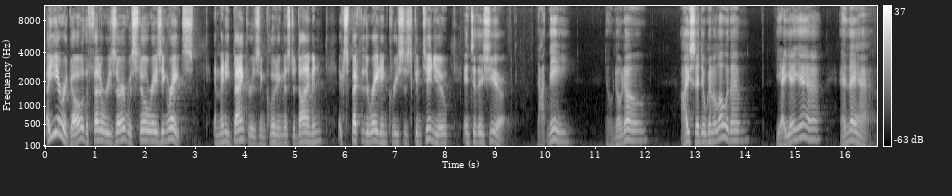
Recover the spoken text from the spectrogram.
A year ago, the Federal Reserve was still raising rates, and many bankers, including Mr. Dimon, expected the rate increases to continue into this year. Not me. No, no, no. I said they were going to lower them. Yeah, yeah, yeah. And they have.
